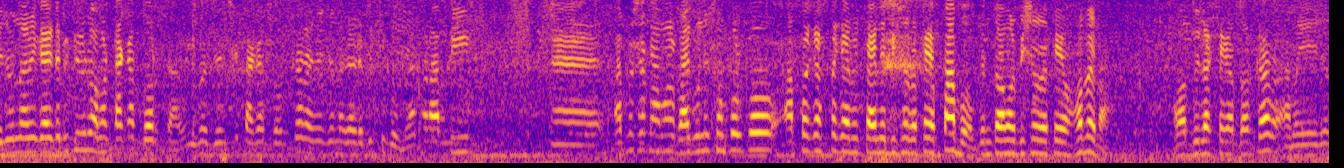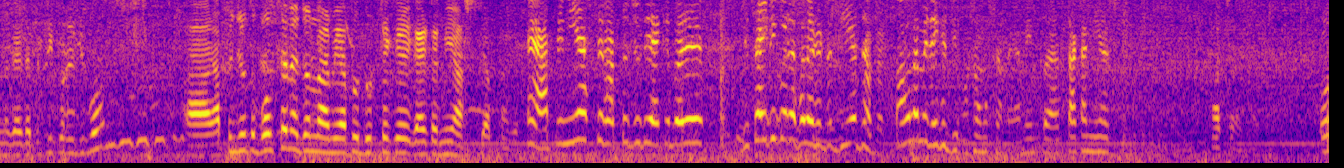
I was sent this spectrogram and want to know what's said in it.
এই জন্য আমি গাড়িটা বিক্রি করব আমার টাকার দরকার ইমার্জেন্সি টাকার দরকার আমি এই জন্য গাড়িটা বিক্রি করব। এখন আপনি আপনার সাথে আমার ভাই বোনের সম্পর্ক আপনার কাছ থেকে আমি চাইলে বিশ হাজার টাকা পাবো কিন্তু আমার বিশ হাজার টাকা হবে না। আমার দুই লাখ টাকা দরকার আমি এই জন্য গাড়িটা বিক্রি করে দিব। আর আপনি যেহেতু বলছেন এই জন্য আমি এত দূর থেকে গাড়িটা নিয়ে আসছি আপনার কাছে। হ্যাঁ আপনি নিয়ে আসছেন আপনি যদি একেবারে ডিসাইডই করে ফেলেন এটা দিয়ে যাবেন তাহলে আমি রেখে দিব সমস্যা নেই আমি টাকা নিয়ে আসছি। আচ্ছা আচ্ছা। ও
